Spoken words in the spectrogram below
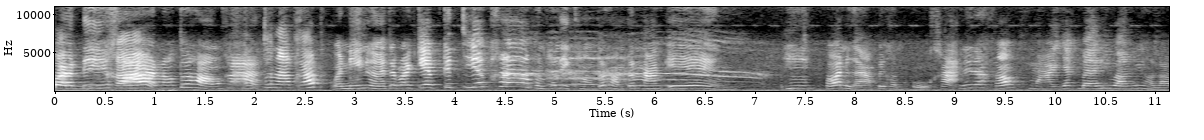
วัสดีค่ะ น้องต้นหอมค่ะต้นน้ำครับ วันนี้เหนือจะมาเก็บกระเจี๊ยบค่ะผลผลิตของต้นหอมต้นน้ำเอง เพราะว่าเหนือเป็นคนปลูกค่ะ นี่นะครับไมายักษ์แบร์รี่วางนี่ของเรา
